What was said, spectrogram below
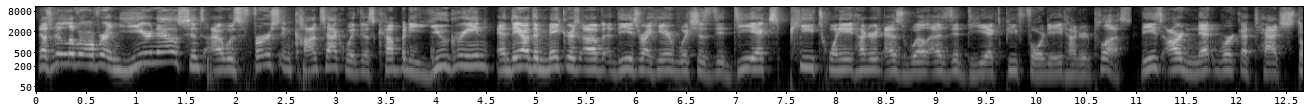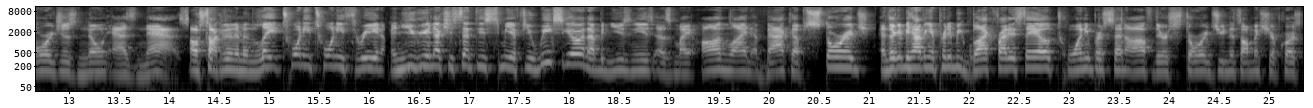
Now, it's been a little over a year now since I was first in contact with this company, Ugreen, and they are the makers of these right here, which is the DXP 2800 as well as the DXP 4800 Plus. These are network attached storages known as NAS. I was talking to them in late 2023, and Ugreen actually sent these to me a few weeks ago, and I've been using these as my online backup storage. And they're gonna be having a pretty big Black Friday sale, 20% off their storage units. I'll make sure, of course,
